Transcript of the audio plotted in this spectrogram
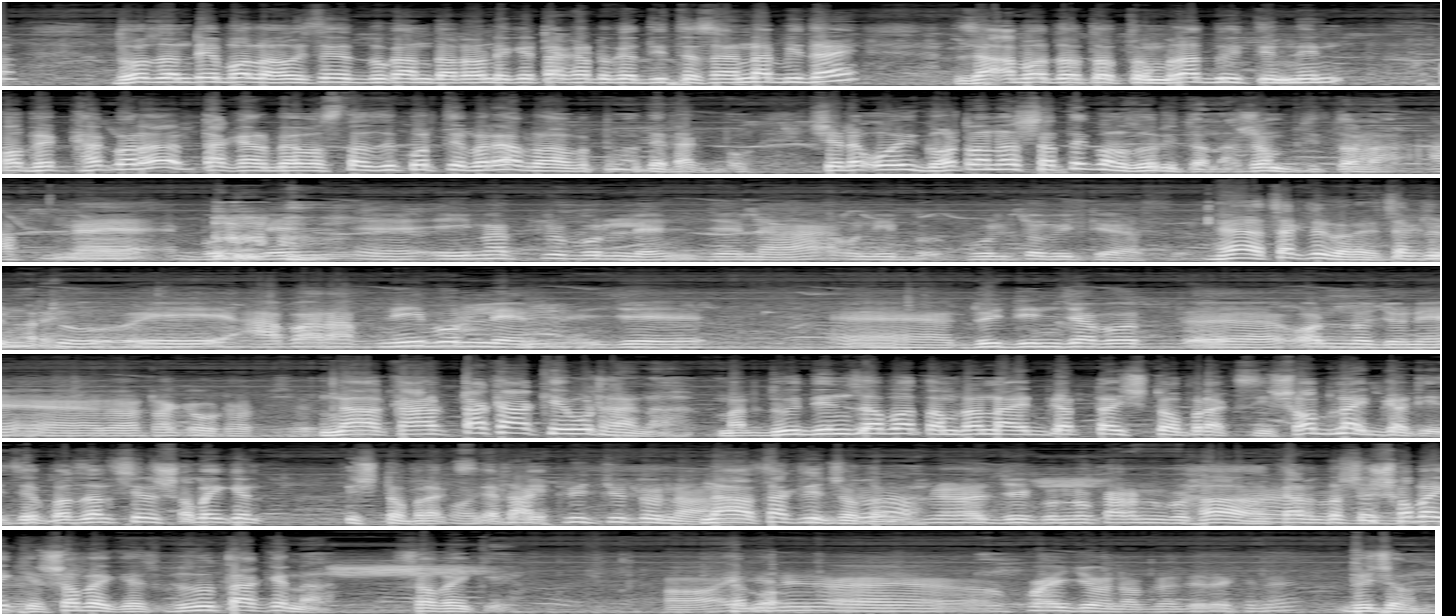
দুজনটাই বলা হয়েছে দোকানদার অনেকে টাকা টুকা দিতে চায় না বিদায় যে আপাতত তোমরা দুই তিন দিন অপেক্ষা করা টাকার ব্যবস্থা যদি করতে পারে আমরা তোমাদের রাখব। সেটা ওই ঘটনার সাথে কোনো জড়িত না সম্পৃক্ত না। আপনি বললেন এইমাত্র বললেন যে না উনি ভুল তবিতে আছে। হ্যাঁ চাকরি করে চাকরি করে। কিন্তু এই আবার আপনিই বললেন যে দুই দিন যাবৎ অন্যজনে টাকা উঠাচ্ছে। না কার টাকা কেউ উঠায় না। মানে দুই দিন যাবত আমরা নাইট গার্ডটা স্টপ রাখছি। সব নাইট গার্ডই যে কজন ছিল সবাইকে স্টপ রাখছি। চাকরিচ্যুত না। না, চাকরিচ্যুত না। আপনারা যে কোনো কারণ হ্যাঁ কারণ বসে সবাইকে সবাইকে শুধু তাকে না সবাইকে। এখানে কয়জন আপনাদের এখানে? দুজন।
